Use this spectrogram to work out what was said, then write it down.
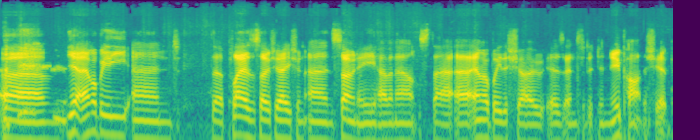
um, yeah, MLB and the Players Association and Sony have announced that uh, MLB The Show has entered into a new partnership,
